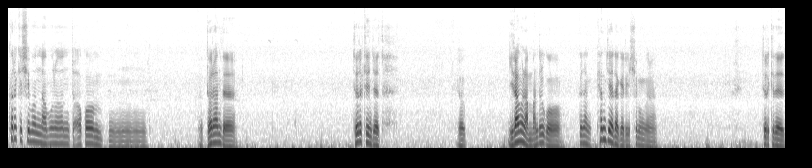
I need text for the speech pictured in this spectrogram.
그렇게 심은 나무는 조금 음, 덜한데 저렇게 이제 요 일항을 안 만들고 그냥 평지에다가 이렇게 심은 거는 저렇게 돼-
